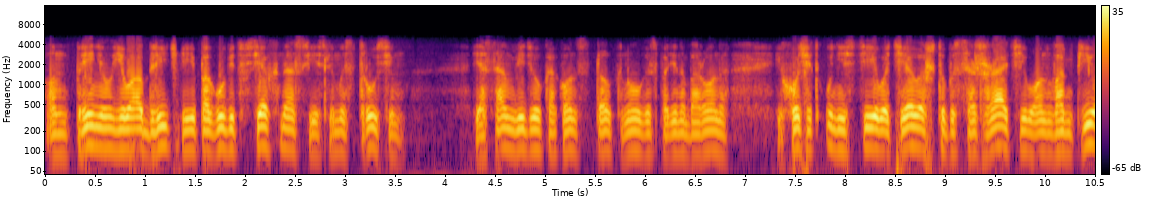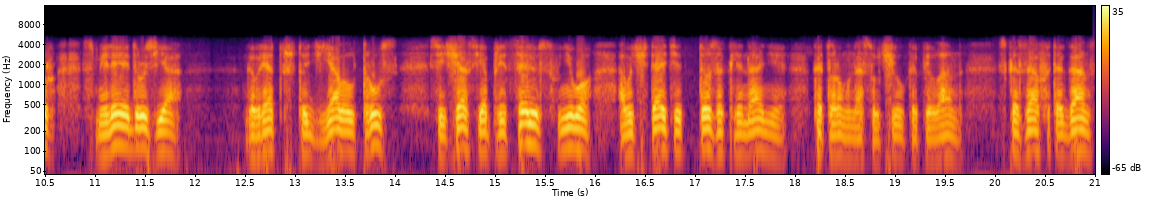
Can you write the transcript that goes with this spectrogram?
Он принял его обличие и погубит всех нас, если мы струсим». Я сам видел, как он столкнул господина барона и хочет унести его тело, чтобы сожрать его. Он вампир, смелее, друзья. Говорят, что дьявол трус. Сейчас я прицелюсь в него, а вы читайте то заклинание, которому нас учил капеллан. Сказав это, Ганс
